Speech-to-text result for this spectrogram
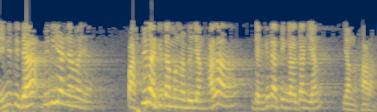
Ini tidak pilihan namanya. Pastilah kita mengambil yang halal dan kita tinggalkan yang yang haram.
